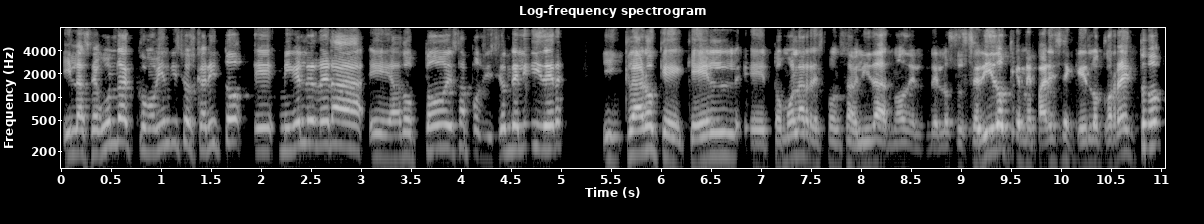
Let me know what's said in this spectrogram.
Y la segunda, como bien dice Oscarito, eh, Miguel Herrera eh, adoptó esa posición de líder y claro que, que él eh, tomó la responsabilidad ¿no? de, de, lo sucedido, que me parece que es lo correcto,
